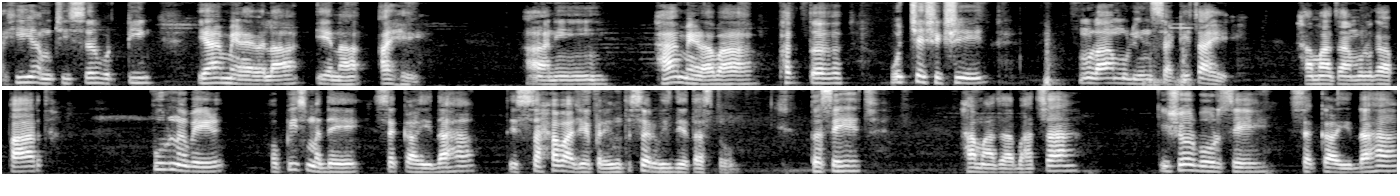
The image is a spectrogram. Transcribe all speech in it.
ही आमची सर्व टीम या मेळाव्याला येणार आहे. आणि हा मेळावा फक्त उच्च शिक्षित मुला मुलींसाठीच आहे. हा माझा मुलगा पार्थ. पूर्ण वेळ ऑफिसमध्ये सकाळी दहा ते सहा वाजेपर्यंत सर्व्हिस देत असतो. तसेच हा माझा भाचा किशोर बोरसे सकाळी दहा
